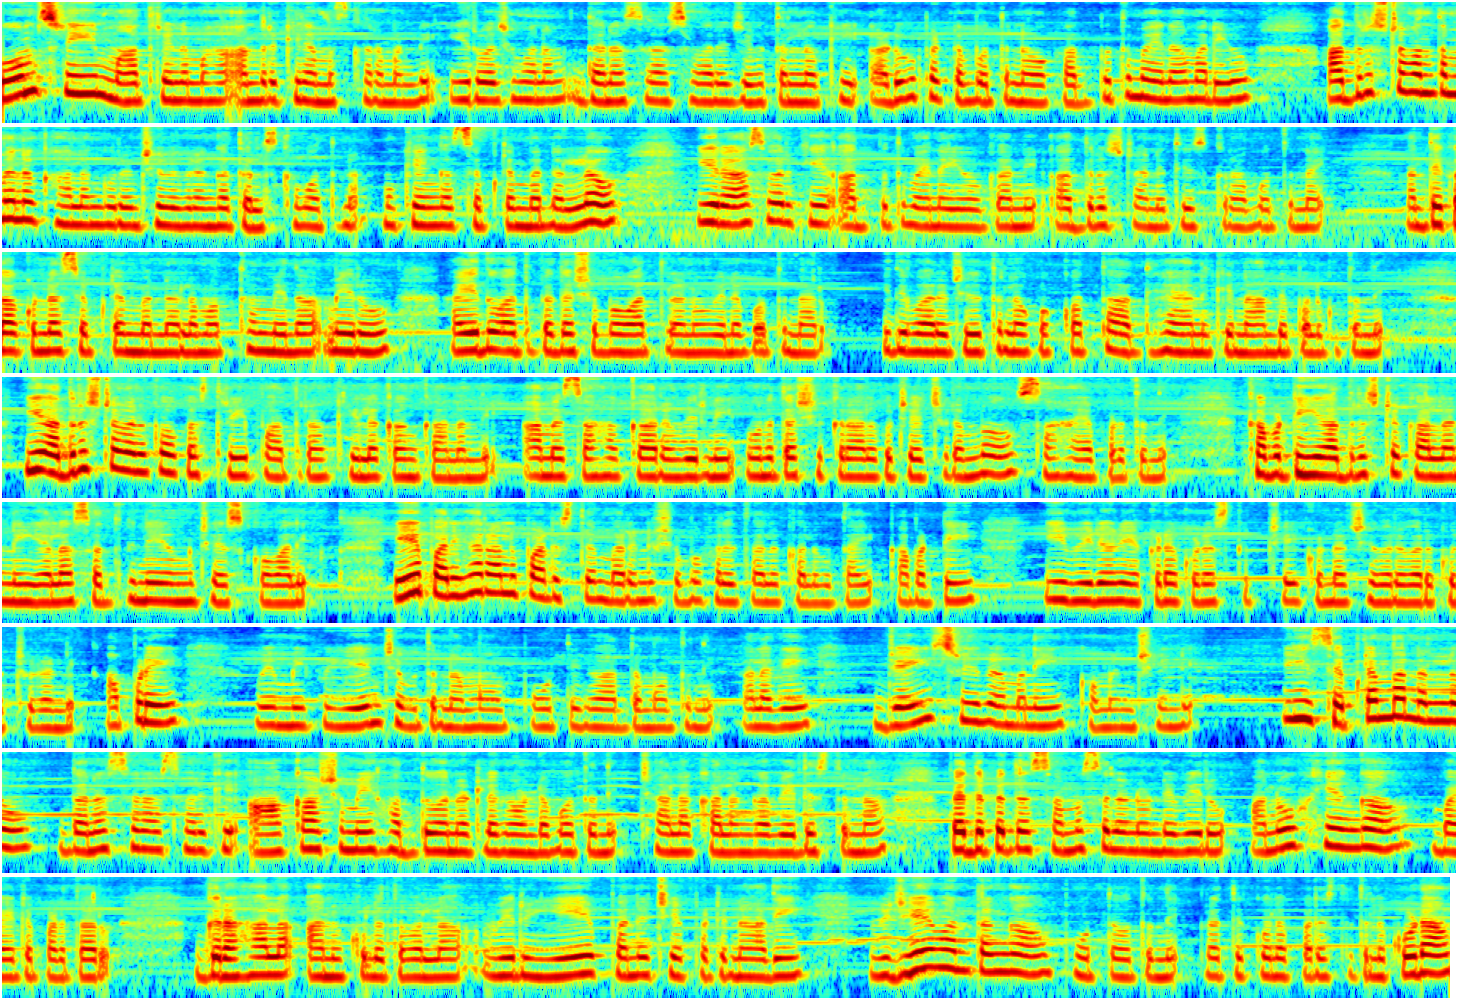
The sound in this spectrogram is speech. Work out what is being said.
ఓం శ్రీ మాతృ నమ. అందరికీ నమస్కారం అండి ఈరోజు మనం ధనుసు రాశి వారి జీవితంలోకి అడుగు పెట్టబోతున్న ఒక అద్భుతమైన మరియు అదృష్టవంతమైన కాలం గురించి వివరంగా తెలుసుకోబోతున్నాం. ముఖ్యంగా సెప్టెంబర్ నెలలో ఈ రాశి వారికి అద్భుతమైన యోగాన్ని అదృష్టాన్ని తీసుకురాబోతున్నాయి. అంతేకాకుండా సెప్టెంబర్ నెల మొత్తం మీద మీరు ఐదు అతిపెద్ద శుభవార్తలను వినబోతున్నారు. ఇది వారి జీవితంలో ఒక కొత్త అధ్యాయానికి నాంది పలుకుతుంది. ఈ అదృష్టం వెనుక ఒక స్త్రీ పాత్ర కీలకం కానుంది ఆమె సహకారం వీరిని ఉన్నత శిఖరాలకు చేర్చడంలో సహాయపడుతుంది. కాబట్టి ఈ అదృష్ట కాలాన్ని ఎలా సద్వినియోగం చేసుకోవాలి? ఏ పరిహారాలు పాటిస్తే మరిన్ని శుభ ఫలితాలు కలుగుతాయి? కాబట్టి ఈ వీడియోని ఎక్కడ కూడా స్కిప్ చేయకుండా చివరి వరకు చూడండి. అప్పుడే మేము మీకు ఏం చెబుతున్నామో పూర్తిగా అర్థమవుతుంది. అలాగే జై శ్రీరామ్ అని కామెంట్ చేయండి. ఈ సెప్టెంబర్ నెలలో ధనుస్సు రాశి వారికి ఆకాశమే హద్దు అన్నట్లుగా ఉండబోతుంది. చాలా కాలంగా వేధిస్తున్న పెద్ద పెద్ద సమస్యల నుండి వీరు అనూహ్యంగా బయటపడతారు. గ్రహాల అనుకూలత వల్ల వీరు ఏ పని చేపట్టినా అది విజయవంతంగా పూర్తవుతుంది. ప్రతికూల పరిస్థితులు కూడా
